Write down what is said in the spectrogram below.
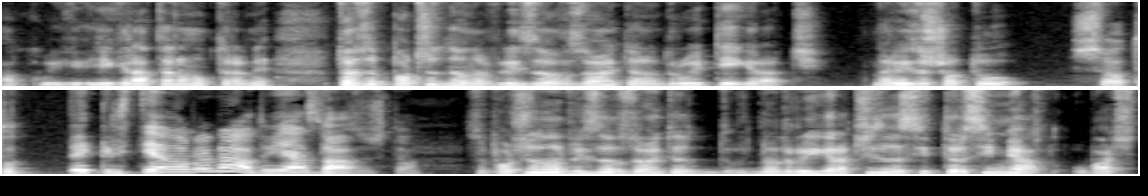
ако играта не му тръгне, той започва да навлиза в зоните на другите играчи. Нали? Защото Защото е Кристиано Роналдо, ясно Да. защо. започва да навлиза в зоните на други играчи, за да си търси място. Обаче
